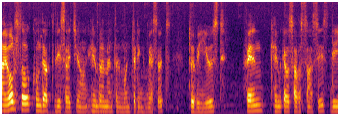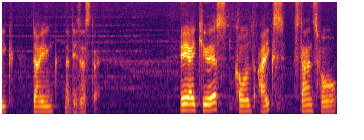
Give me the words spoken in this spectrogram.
I also conduct research on environmental monitoring methods to be used when chemical substances leak during the disaster. AIQS, called AICS, stands for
